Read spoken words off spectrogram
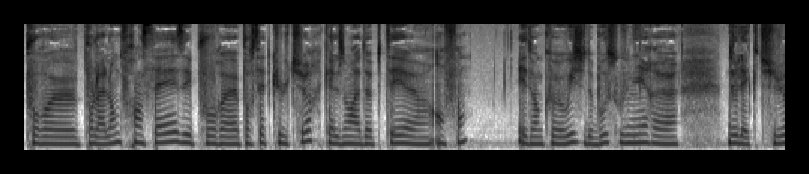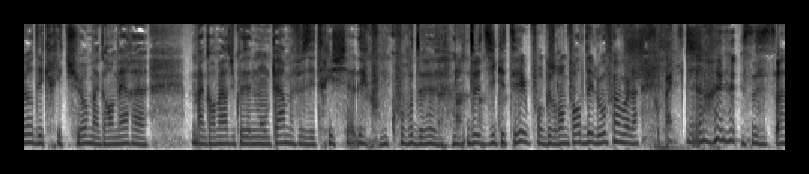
pour euh, pour la langue française et pour euh, pour cette culture qu'elles ont adoptée enfant. Et donc euh, oui, j'ai de beaux souvenirs euh, de lecture, d'écriture. Ma grand-mère, euh, ma grand-mère du côté de mon père me faisait tricher à des concours de, de dictée pour que je remporte des lots. Enfin voilà, c'est ça.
